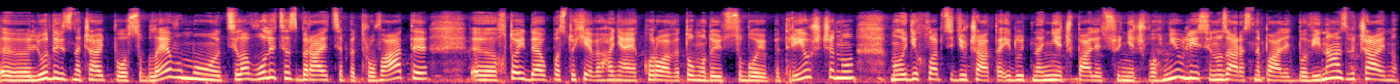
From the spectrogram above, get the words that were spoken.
е, люди відзначають по-особливому. Ціла вулиця збирається петрувати. Е, Хто йде в пастухи, виганяє корови, тому дають з собою Петрівщину. Молоді хлопці, дівчата йдуть на ніч, палять всю ніч вогні в лісі. Ну зараз не палять, бо війна, звичайно.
